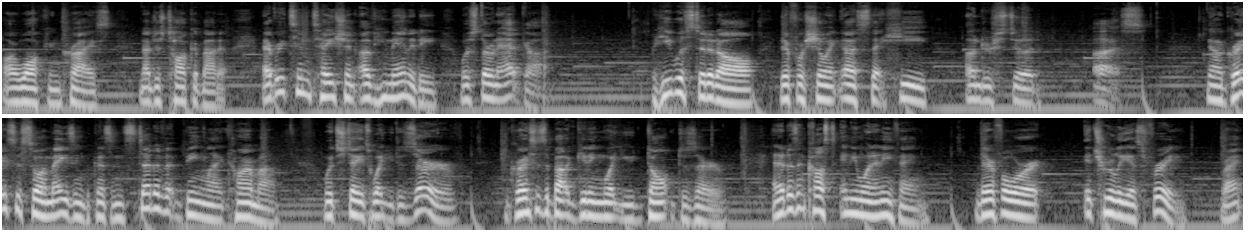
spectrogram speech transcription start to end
our walk in Christ, not just talk about it. Every temptation of humanity was thrown at God. But he withstood it all, therefore showing us that he understood us. Now, grace is so amazing because instead of it being like karma, which states what you deserve, grace is about getting what you don't deserve. And it doesn't cost anyone anything. Therefore, it truly is free, right?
